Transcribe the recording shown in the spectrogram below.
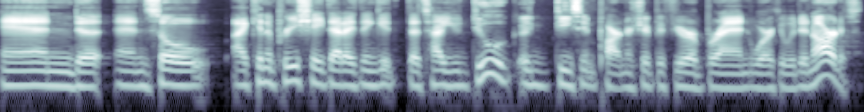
and uh, and so I can appreciate that. I think it, that's how you do a decent partnership if you're a brand working with an artist.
